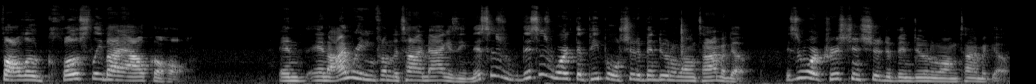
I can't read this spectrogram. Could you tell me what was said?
followed closely by alcohol and and I'm reading from the Time magazine. This is this is work that people should have been doing a long time ago. This is work Christians should have been doing a long time ago.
